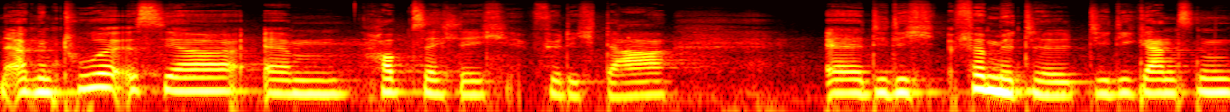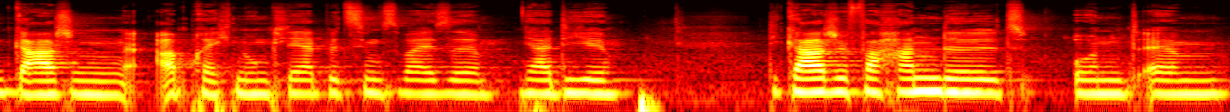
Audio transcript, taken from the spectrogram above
Eine Agentur ist ja ähm, hauptsächlich für dich da, äh, die dich vermittelt, die die ganzen Gagenabrechnungen klärt, beziehungsweise ja, die die Gage verhandelt und ähm,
